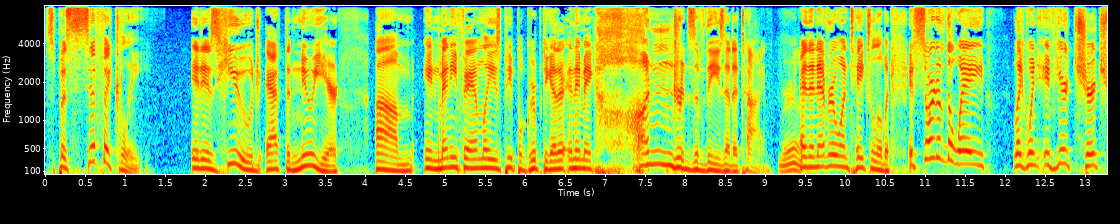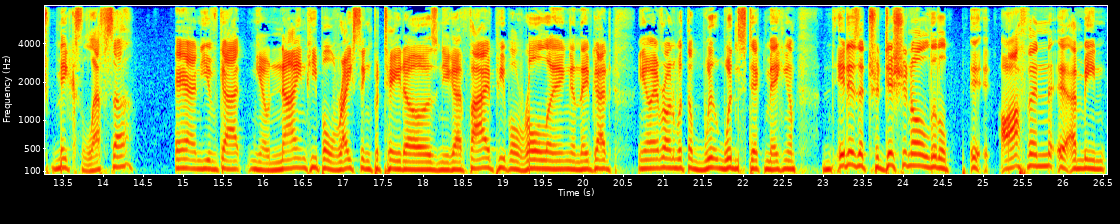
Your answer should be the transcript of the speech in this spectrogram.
specifically, it is huge at the new year. Um, in many families, people group together and they make hundreds of these at a time. Really? And then everyone takes a little bit. It's sort of the way, like when if your church makes lefse, and you've got you know nine people ricing potatoes, and you got five people rolling, and they've got you know everyone with the wooden stick making them. It is a traditional little. It, often, I mean,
